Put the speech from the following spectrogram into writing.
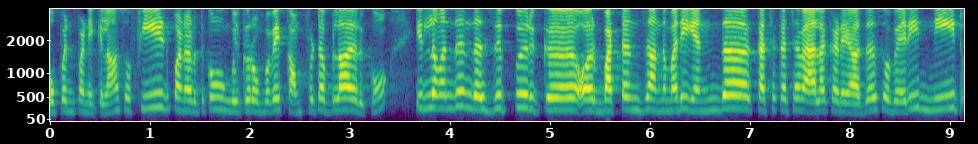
ஓப்பன் பண்ணிக்கலாம். ஸோ ஃபீட் பண்ணுறதுக்கும் உங்களுக்கு ரொம்பவே கம்ஃபர்டபுளாக இருக்கும். இதில் வந்து இந்த ஜிப் இருக்கு ஒரு பட்டன்ஸ் அந்த மாதிரி எந்த கச்ச கச்ச வேலை கிடையாது. So very neat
